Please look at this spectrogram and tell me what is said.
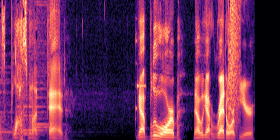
is Blossom not dead? We got blue orb. Now we got red orb here.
